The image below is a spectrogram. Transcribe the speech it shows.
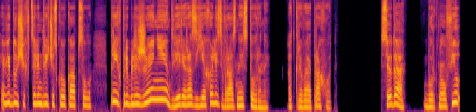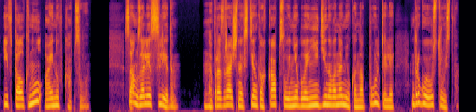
ведущих в цилиндрическую капсулу. При их приближении двери разъехались в разные стороны, открывая проход. «Сюда!» — буркнул Фил и втолкнул Айну в капсулу. Сам залез следом. На прозрачных стенках капсулы не было ни единого намека на пульт или другое устройство.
